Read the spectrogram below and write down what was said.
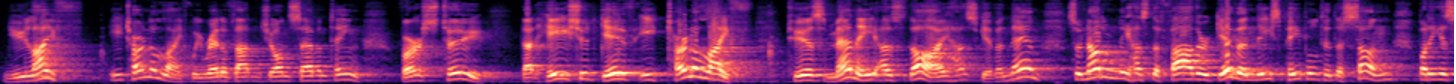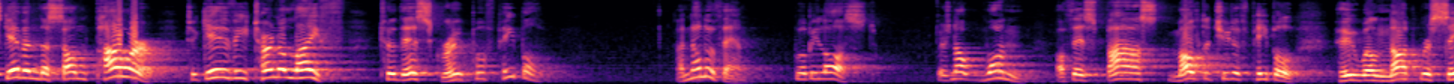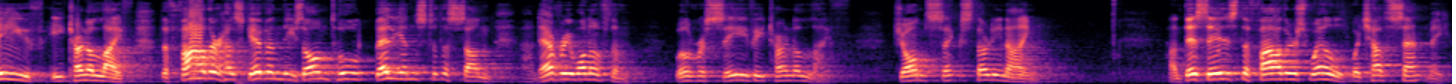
new life, eternal life. We read of that in John 17, verse 2, that he should give eternal life to as many as thou hast given them. So not only has the Father given these people to the Son, but he has given the Son power to give eternal life to this group of people. And none of them will be lost. There's not one of this vast multitude of people who will not receive eternal life. The Father has given these untold billions to the Son, and every one of them will receive eternal life. John 6 39. And this is the Father's will which hath sent me,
